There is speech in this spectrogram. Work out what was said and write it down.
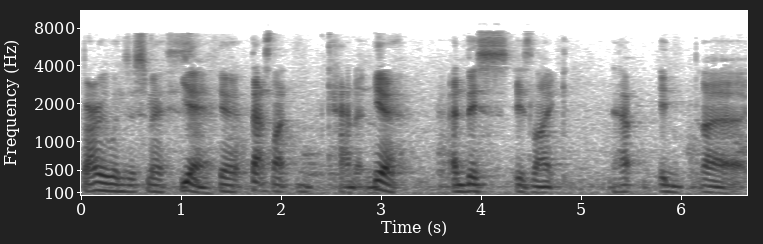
Barry Windsor Smith. Yeah, Yeah. That's like canon. Yeah. and this is like ha- in uh,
